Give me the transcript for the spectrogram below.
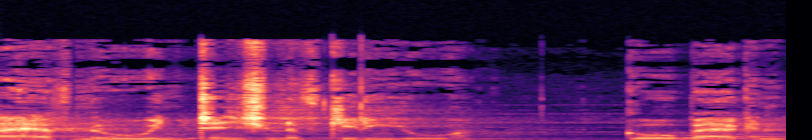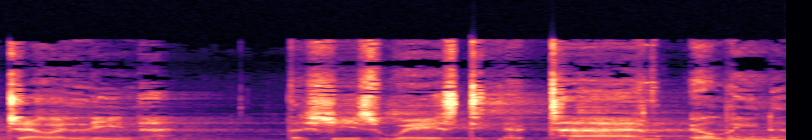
I have no intention of killing you. Go back and tell Elena that she's wasting her time. Elena?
